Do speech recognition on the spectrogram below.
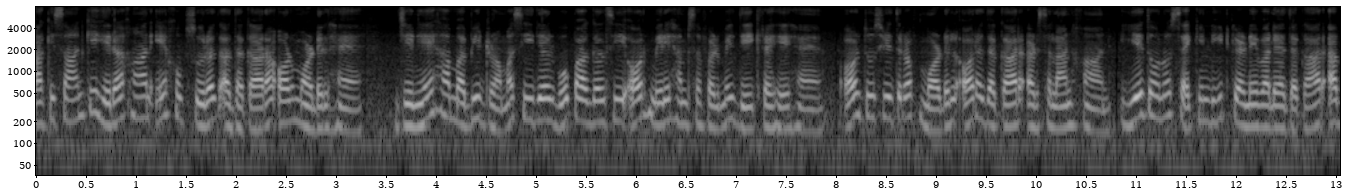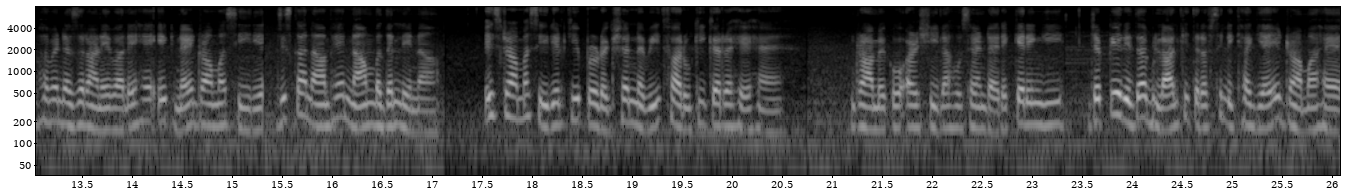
पाकिस्तान की हिरा खान एक खूबसूरत अदाकारा और मॉडल हैं, जिन्हें हम अभी ड्रामा सीरियल वो पागल सी और मेरे हम सफ़र में देख रहे हैं। और दूसरी तरफ़ मॉडल और अदाकार अरसलान खान, ये दोनों सेकंड लीड करने वाले अदाकार अब हमें नज़र आने वाले हैं एक नए ड्रामा सीरियल, जिसका नाम है नाम बदल लेना। इस ड्रामा सीरियल की प्रोडक्शन नवीद फारूकी कर रहे हैं। ड्रामे को अर्शीला हुसैन डायरेक्ट करेंगी, जबकि रिजा बिलाल की तरफ़ से लिखा गया ये ड्रामा है।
